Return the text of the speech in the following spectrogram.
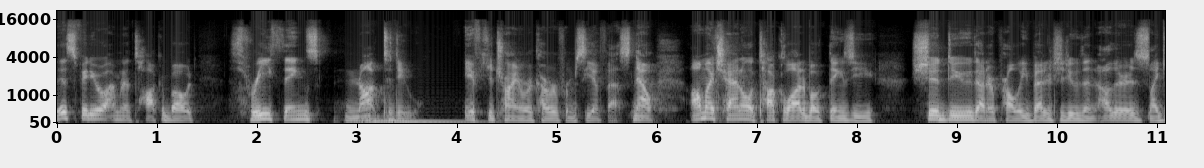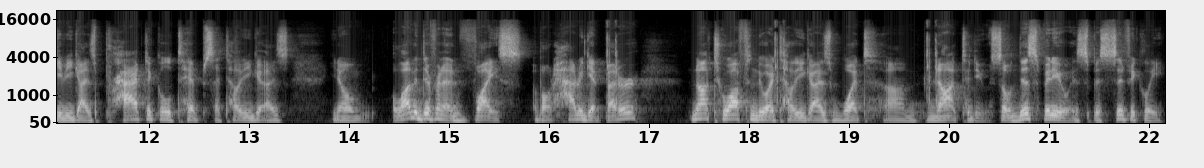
this video, I'm gonna talk about three things not to do if you're trying to recover from CFS. Now, on my channel, I talk a lot about things you should do that are probably better to do than others. I give you guys practical tips. I tell you guys, you know, a lot of different advice about how to get better. Not too often do I tell you guys what um, not to do. So this video is specifically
